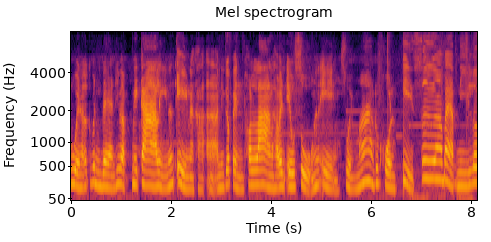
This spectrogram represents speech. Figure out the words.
ด้วยนะแล้วก็เป็นแบรนด์ที่แบบอเมริกาอะไรอย่างนี้นั่นเองนะคะอ่าอันนี้ก็เป็นท่อนล่างนะคะ เป็นเอวสูงนั่นเอง สวยมากทุกคนสีเสื้อแบบนี้เล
